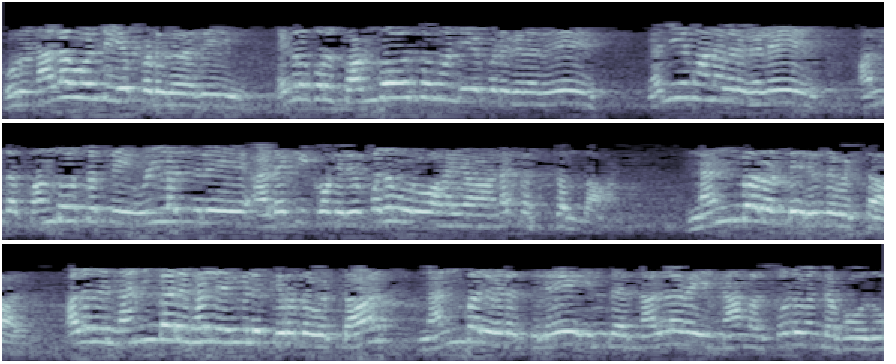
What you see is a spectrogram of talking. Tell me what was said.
ஒரு நலம் ஒன்று ஏற்படுகிறது எங்களுக்கு ஒரு சந்தோஷம் ஒன்று ஏற்படுகிறது கண்ணியமானவர்களே அந்த சந்தோஷத்தை உள்ளத்திலே அடக்கிக் கொண்டிருப்பது ஒரு வகையான கஷ்டம்தான். நண்பர் ஒன்று இருந்து விட்டால் அல்லது நண்பர்கள் எங்களுக்கு இருந்து விட்டால் நண்பர்களிடத்திலே இந்த நல்லவை நாங்கள் சொல்லுகின்ற போது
